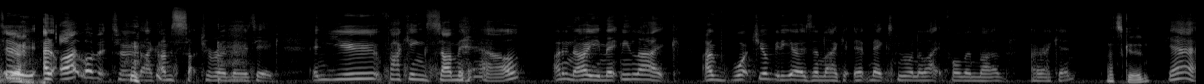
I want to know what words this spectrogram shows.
do, and I love it too. Like I'm such a romantic, and you fucking somehow, I don't know, you make me like. I watch your videos and like it makes me want to like fall in love. I reckon. That's good. Yeah.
